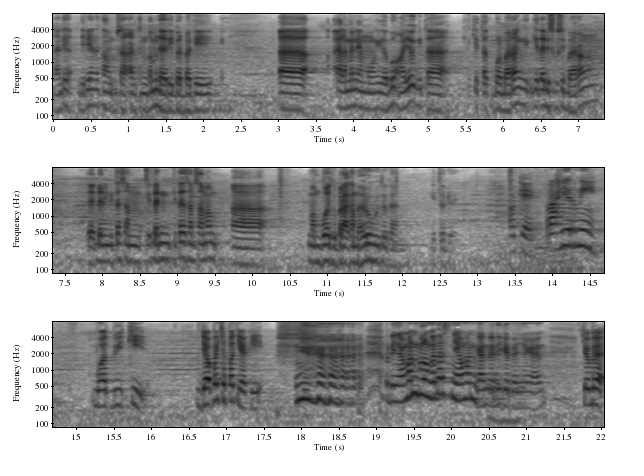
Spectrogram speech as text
Nanti jadi kalau misalkan ada teman-teman dari berbagai eh, elemen yang mau gabung, ayo kita kita kumpul bareng, kita diskusi bareng da- dan kita sama dan kita sama-sama eh, membuat gebrakan baru gitu kan. Gitu deh. Oke, terakhir nih buat Dwiki. Jawabnya cepat ya, Ki. Udah nyaman belum? Kata harus nyaman kan tadi katanya kan. Coba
